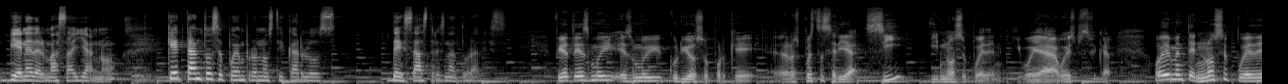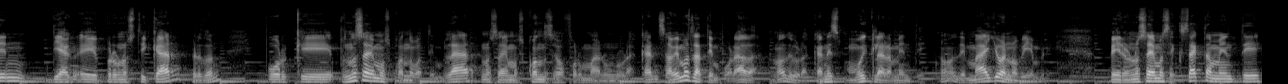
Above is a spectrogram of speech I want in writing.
viene del más allá, ¿no? ¿Qué tanto se pueden pronosticar los desastres naturales? Fíjate, es muy, es muy curioso porque la respuesta sería sí y no se pueden. Y voy a, voy a especificar. Obviamente no se pueden eh, pronosticar, perdón, porque pues, no sabemos cuándo va a temblar, no sabemos cuándo se va a formar un huracán. Sabemos la temporada ¿no? de huracanes muy claramente, ¿no? de mayo a noviembre, pero no sabemos exactamente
